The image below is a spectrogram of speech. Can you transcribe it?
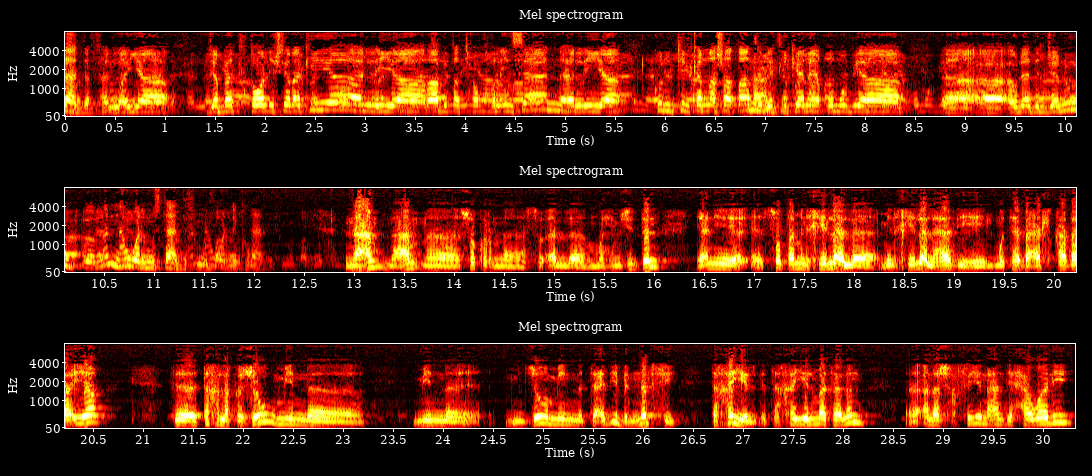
المستهدف هل هي جبهة القوى الاشتراكية هل هي رابطة حقوق الإنسان هل هي كل تلك النشاطات نعم. التي كان يقوم بها آه، آه، أولاد الجنوب؟ من هو المستهدف من فضلكم؟ نعم نعم. آه، شكرا. سؤال مهم جدا. يعني السلطة من خلال من خلال هذه المتابعات القضائية تخلق جو من من من جو من التعذيب النفسي تخيل تخيل مثلا أنا شخصيا عندي حوالي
